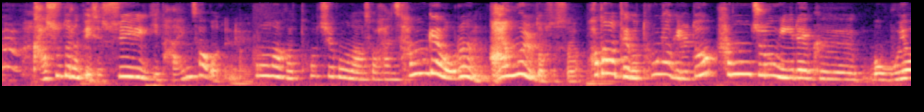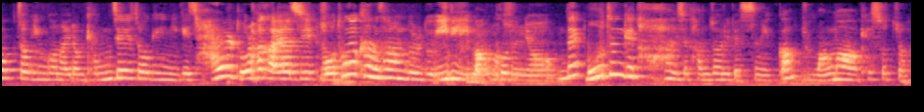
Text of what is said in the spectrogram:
가수들은 이제 수익이 다 행사거든요. 네. 코로나가 터지고 나서 한 3개월은 아무 일도 없었어요. 하다못해 그 통역 일도 한중 일의 그 뭐 무역적인 거나 이런 경제적인 이게 잘 돌아가야지 뭐 통역하는 사람들도 일이 많거든요. 근데 모든 게 다 이제 단절이 됐으니까 좀 막막했었죠.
